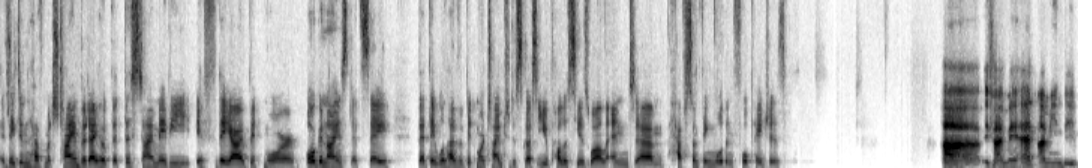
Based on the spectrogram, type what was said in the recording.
they didn't have much time, but I hope that this time, maybe if they are a bit more organized, let's say, that they will have a bit more time to discuss EU policy as well and um, have something more than four pages. Uh, if I may add, I mean, the,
